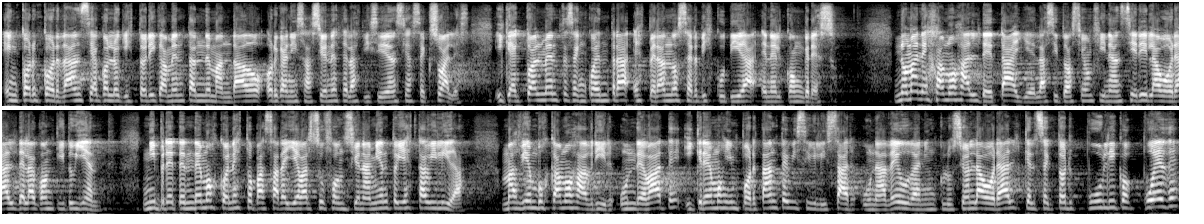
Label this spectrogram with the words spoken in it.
en concordancia con lo que históricamente han demandado organizaciones de las disidencias sexuales y que actualmente se encuentra esperando ser discutida en el Congreso. No manejamos al detalle la situación financiera y laboral de la constituyente, ni pretendemos con esto pasar a llevar su funcionamiento y estabilidad. Más bien buscamos abrir un debate y creemos importante visibilizar una deuda en inclusión laboral que el sector público puede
